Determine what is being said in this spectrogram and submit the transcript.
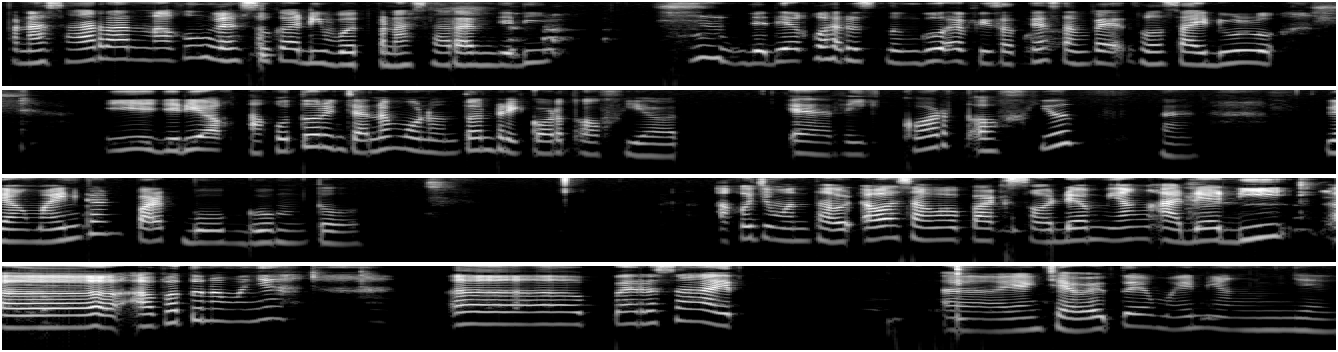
penasaran. Aku nggak suka dibuat penasaran jadi jadi aku harus nunggu episodenya sampai selesai dulu. Iya jadi aku, aku tuh rencana mau nonton Record of Youth. Ya Record of Youth? Nah yang main kan Park Bogum tuh. Aku cuma tahu oh sama Park Sodam yang ada di uh, apa tuh namanya? Uh, Parasite. Uh, yang cewek tuh yang main yang yang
